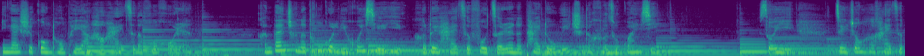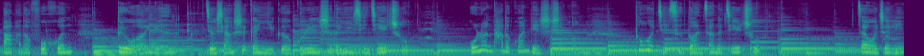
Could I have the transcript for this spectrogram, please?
应该是共同培养好孩子的合伙人，很单纯的通过离婚协议和对孩子负责任的态度维持的合作关系。所以，最终和孩子爸爸的复婚，对我而言就像是跟一个不认识的异性接触。无论他的观点是什么，通过几次短暂的接触，在我这里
